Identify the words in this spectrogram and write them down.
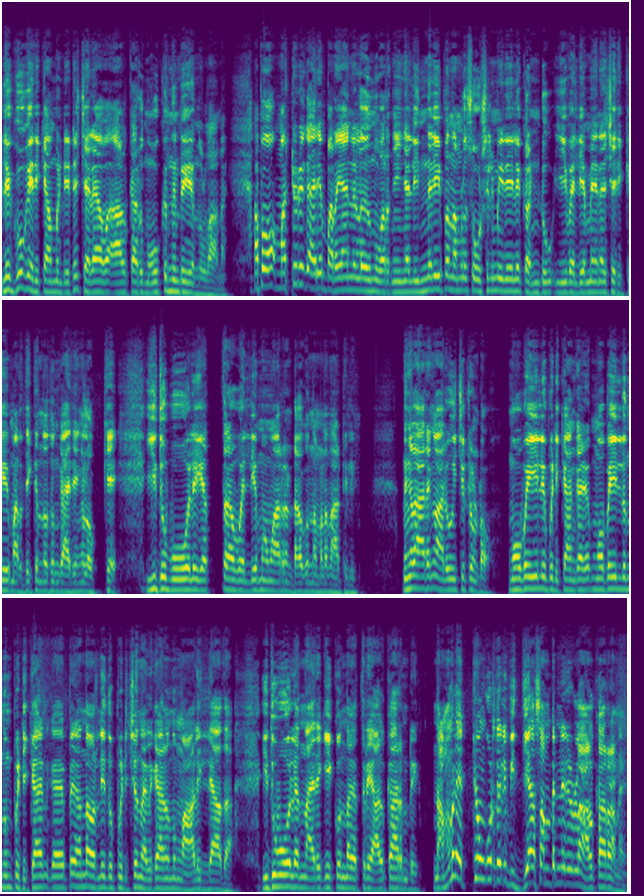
ലഘൂകരിക്കാൻ വേണ്ടിയിട്ട് ചില ആൾക്കാർ നോക്കുന്നുണ്ട് എന്നുള്ളതാണ്. അപ്പോൾ മറ്റൊരു കാര്യം പറയാനുള്ളതെന്ന് പറഞ്ഞു കഴിഞ്ഞാൽ ഇന്നലെ ഇപ്പം നമ്മൾ സോഷ്യൽ മീഡിയയിൽ കണ്ടു ഈ വല്യമ്മേനെ ശരിക്ക് മർദ്ദിക്കുന്നതും കാര്യങ്ങളൊക്കെ ഇതുപോലെ എത്ര വല്യമ്മമാരുണ്ടാകും നമ്മുടെ നാട്ടിൽ. നിങ്ങൾ ആരെങ്കിലും ആലോചിച്ചിട്ടുണ്ടോ? മൊബൈൽ പിടിക്കാൻ കഴി മൊബൈലിലൊന്നും പിടിക്കാൻ എന്താ പറഞ്ഞാൽ ഇത് പിടിച്ചു നൽകാനൊന്നും ആളില്ലാതെ. ഇതുപോലെ നരകിക്കുന്ന എത്ര ആൾക്കാരുണ്ട്. നമ്മൾ ഏറ്റവും കൂടുതൽ വിദ്യാസമ്പന്നരുള്ള ആൾക്കാരാണ്.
